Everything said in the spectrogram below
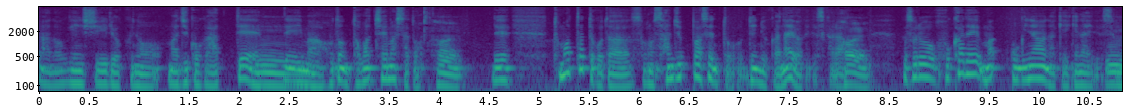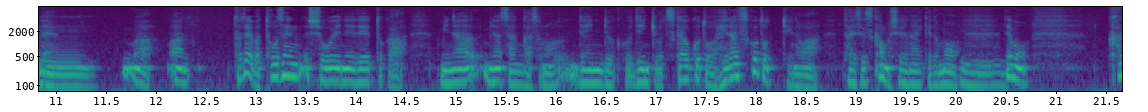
あの原子力の、まあ、事故があって、うん。で今ほとんど止まっちゃいましたと。はい。で止まったってことはその30%電力がないわけですから、はい。それを他で、ま、補わなきゃいけないですよね、うんまあ、あ例えば当然省エネでとかみな皆さんがその電力電気を使うことを減らすことっていうのは大切かもしれないけども、うんでも家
